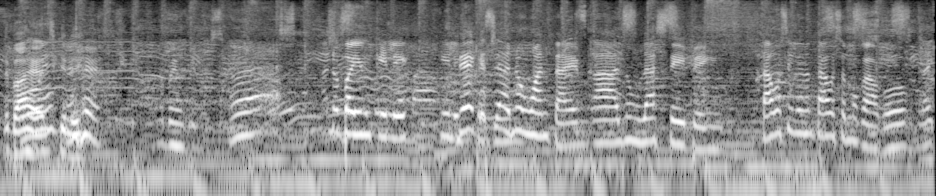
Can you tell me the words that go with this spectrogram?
Di ba, Hens? Kilig. ano ba yung Ano ba yung kilig? Kilig Hindi, ka kasi ano, one time, ah, nung last taping, tawa sila ng tawa sa mukha ko. Like,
